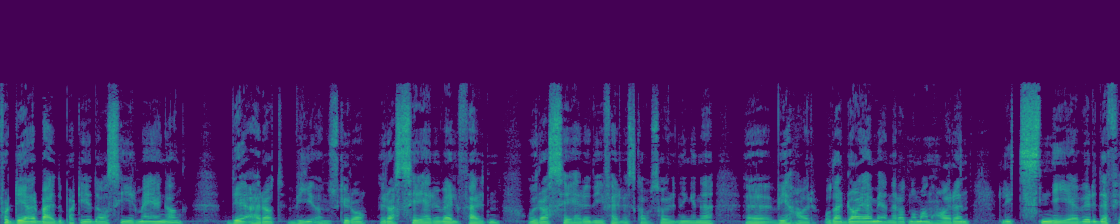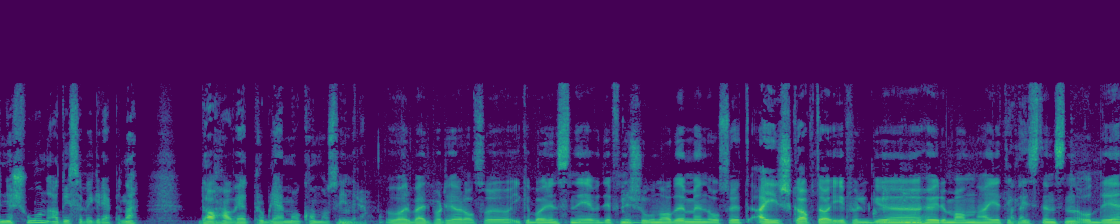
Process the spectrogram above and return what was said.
For det Arbeiderpartiet da sier med en gang, det er at vi ønsker å rasere velferden og rasere de fellesskapsordningene eh, vi har. Og det er da jeg mener at når man har en litt snever definisjon av disse begrepene, da har vi et problem med å komme oss videre. Mm. Og Arbeiderpartiet har altså ikke bare en snev definisjon av det, men også et eierskap, da, ifølge Høyre-mannen her, Jette Christensen. Og det,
